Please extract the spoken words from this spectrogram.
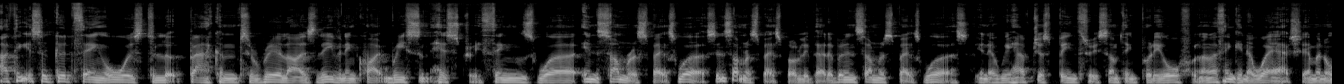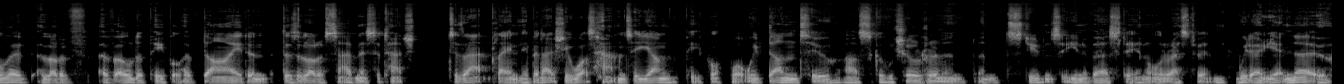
I think it's a good thing always to look back and to realize that even in quite recent history, things were in some respects worse. In some respects, probably better, but in some respects worse. You know, we have just been through something pretty awful. And I think, in a way, actually, I mean, although a lot of, of older people have died and there's a lot of sadness attached to that plainly, but actually what's happened to young people, what we've done to our school children and, and students at university and all the rest of it. And we don't yet know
